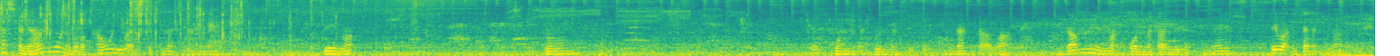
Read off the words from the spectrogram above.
確かにアンモンドの香りはしてきましたね。では、ドン。こんな風になってて、中は、断面はこんな感じですね。では、いただきます。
